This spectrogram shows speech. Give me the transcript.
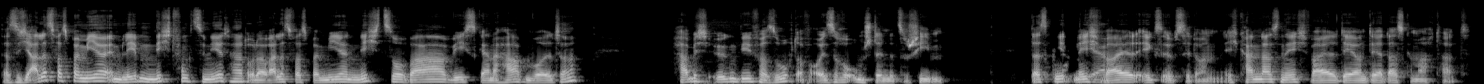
dass ich alles, was bei mir im Leben nicht funktioniert hat oder alles, was bei mir nicht so war, wie ich es gerne haben wollte, habe ich irgendwie versucht, auf äußere Umstände zu schieben. Das geht nicht, Ja. weil XY. Ich kann das nicht, weil der und der das gemacht hat.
